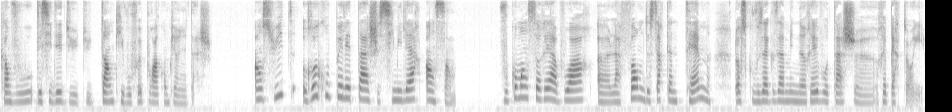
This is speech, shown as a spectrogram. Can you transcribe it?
quand vous décidez du, du temps qu'il vous faut pour accomplir une tâche. Ensuite, regroupez les tâches similaires ensemble. Vous commencerez à voir euh, la forme de certains thèmes lorsque vous examinerez vos tâches euh, répertoriées.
